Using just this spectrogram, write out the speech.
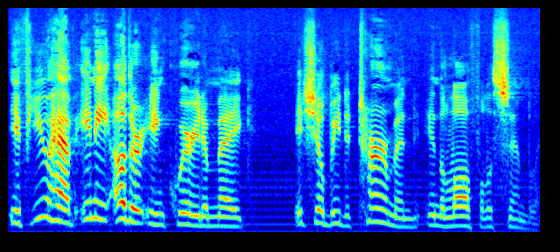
if you have any other inquiry to make, it shall be determined in the lawful assembly.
